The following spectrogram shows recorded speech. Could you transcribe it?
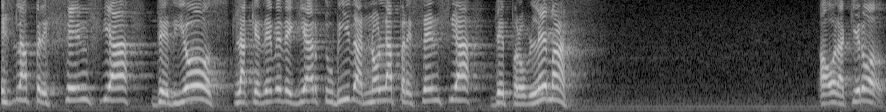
Es la presencia de Dios la que debe de guiar tu vida, no la presencia de problemas. Ahora, quiero,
